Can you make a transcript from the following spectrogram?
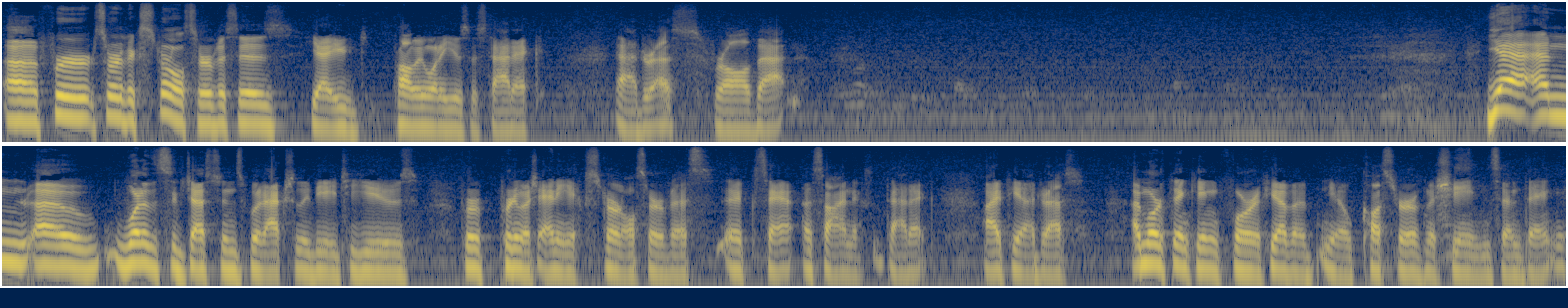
Uh, for sort of external services, yeah, you probably want to use a static address for all of that. Yeah, and uh, one of the suggestions would actually be to use for pretty much any external service, assign a static IP address. I'm more thinking for if you have a you know cluster of machines and things.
